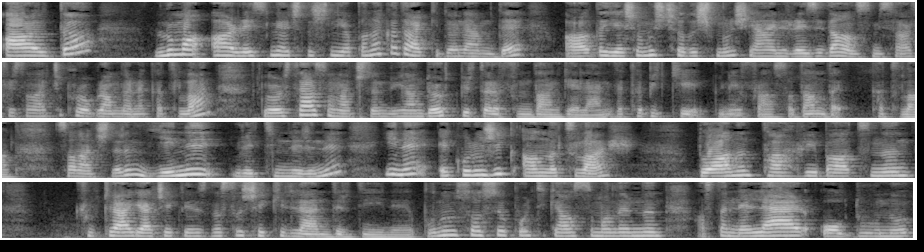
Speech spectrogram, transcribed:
Arda Luma Ar resmi açılışını yapana kadarki dönemde Arda yaşamış çalışmış yani rezidans misafir sanatçı programlarına katılan görsel sanatçıların dünyanın dört bir tarafından gelen ve tabii ki Güney Fransa'dan da katılan sanatçıların yeni üretimlerini yine ekolojik anlatılar, doğanın tahribatının kültürel gerçeklerimizi nasıl şekillendirdiğini, bunun sosyopolitik yansımalarının aslında neler olduğunu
